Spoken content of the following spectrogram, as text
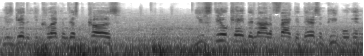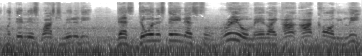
You just get it, you collect them just because you still can't deny the fact that there's some people in within this watch community that's doing this thing that's for real, man. Like I, I call elite.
